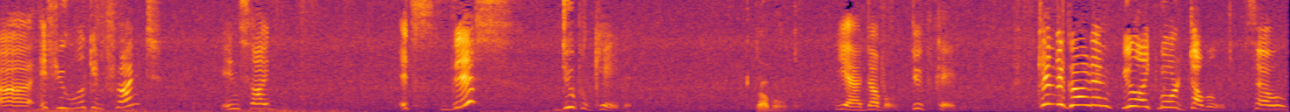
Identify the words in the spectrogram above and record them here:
Uh, if you look in front, inside, it's this duplicated. doubled. Yeah, doubled, duplicated. Kindergarten, you like more doubled. So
